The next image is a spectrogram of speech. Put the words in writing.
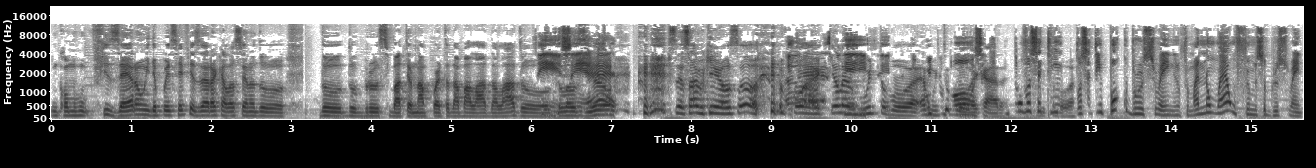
em como fizeram e depois refizeram aquela cena do, do, do Bruce batendo na porta da balada lá do, Sim, do sim, é. Você sabe quem eu sou? Porra, É, aquilo sim, é muito boa. É muito, bom, boa, assim. cara. Então você Muito tem, boa. você tem pouco Bruce Wayne no filme, mas não é um filme sobre Bruce Wayne.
